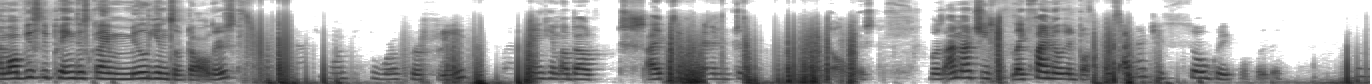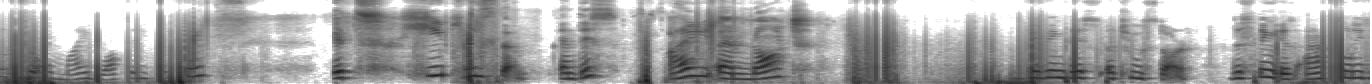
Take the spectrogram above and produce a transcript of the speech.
I'm obviously paying this guy millions of dollars. He actually wants to work for free. I'm paying him about, I think, seven to dollars. But I'm actually like five million bucks. I'm actually so grateful for this. Even though these are all my blocks that he's placing, it's he placed them. And this, I am not giving this a two star. This thing is actually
